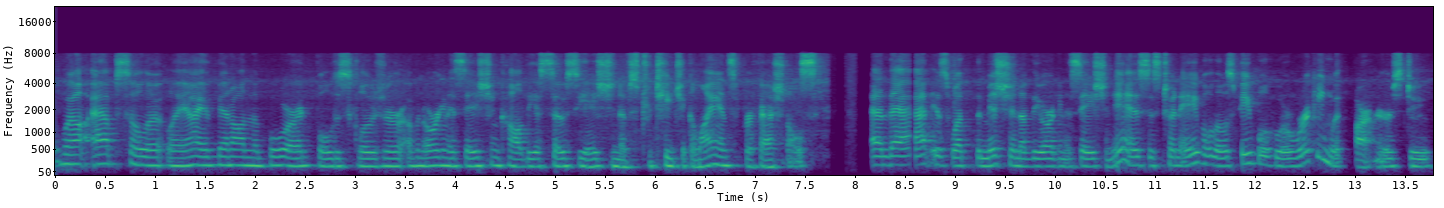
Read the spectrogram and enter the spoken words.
Well, absolutely. I have been on the board, full disclosure, of an organization called the Association of Strategic Alliance Professionals and that is what the mission of the organization is is to enable those people who are working with partners to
